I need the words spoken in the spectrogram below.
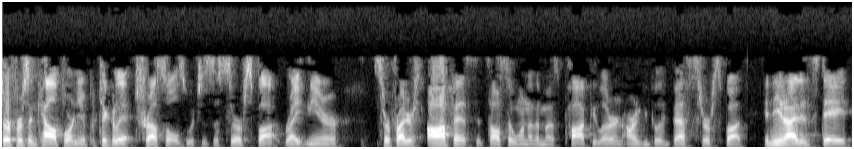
surfers in California, particularly at Trestles, which is a surf spot right near Surfrider's office. It's also one of the most popular and arguably best surf spots in the United States.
